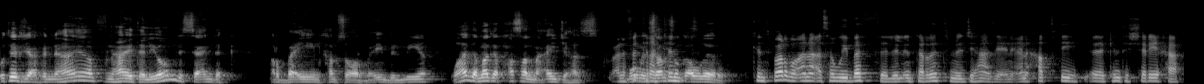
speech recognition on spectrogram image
وترجع في النهاية في نهاية اليوم لسه عندك 40 45% وهذا ما قد حصل مع أي جهاز على فكره من سامسونج أو غيره. كنت برضو أنا أسوي بث للإنترنت من الجهاز يعني أنا حط فيه كنت الشريحة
